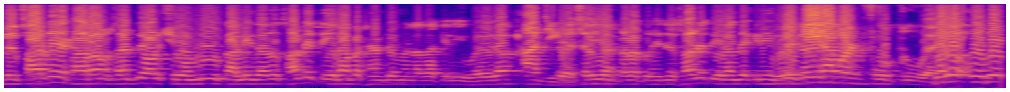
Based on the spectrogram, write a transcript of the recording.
ਬਿਲਕੁਲ। ਸਾਢੇ 18% ਤੇ ਔਰ ਸ਼੍ਰੋਮਣੀ ਅਕਾਲੀ ਦਲ ਸਾਢੇ 13% ਦੇ ਮੈਨੂੰ ਲੱਗਦਾ ਕਰੀਬ ਹੋਏਗਾ। ਹਾਂਜੀ। ਤੇ ਸਹੀ ਅੰਕੜਾ ਤੁਸੀਂ ਨੇ ਸਾਢੇ 13 ਦੇ ਕਰੀਬ ਹੋਏਗਾ। 13.42 ਹੈ। ਚਲੋ ਉਦੋਂ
